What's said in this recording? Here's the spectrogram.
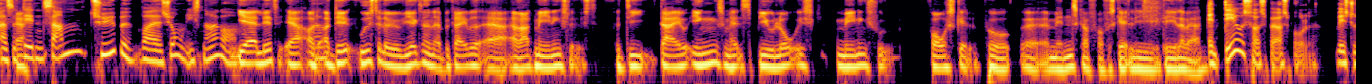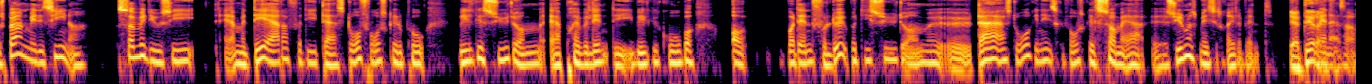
Altså, Ja. det er den samme type variation, I snakker om. Ja, lidt, ja. Og, Ja. og det udstiller jo i virkeligheden, at begrebet er, er ret meningsløst. Fordi der er jo ingen som helst biologisk meningsfuld forskel på øh, mennesker fra forskellige dele af verden. Men det er jo så spørgsmålet. Hvis du spørger en mediciner, så vil de jo sige, at det er der, fordi der er stor forskel på, hvilke sygdomme er prævalente i hvilke grupper, og hvordan forløber de sygdomme. Øh, der er store genetiske forskelle, som er øh, sygdomsmæssigt relevant. Ja, det er Men rigtigt. altså,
